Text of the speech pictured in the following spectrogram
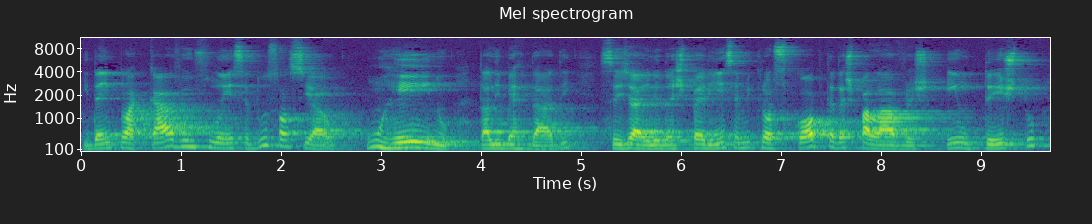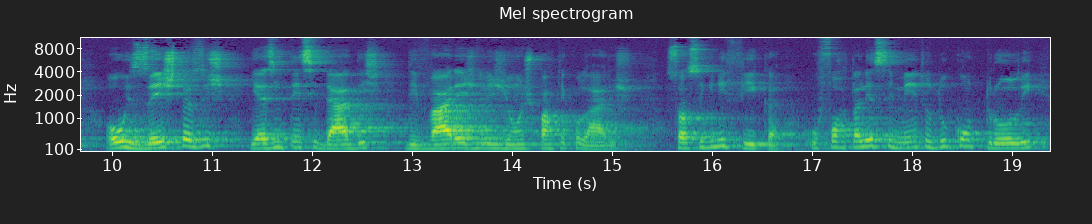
e da implacável influência do social, um reino da liberdade, seja ele da experiência microscópica das palavras em um texto ou os êxtases e as intensidades de várias religiões particulares. Só significa o fortalecimento do controle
